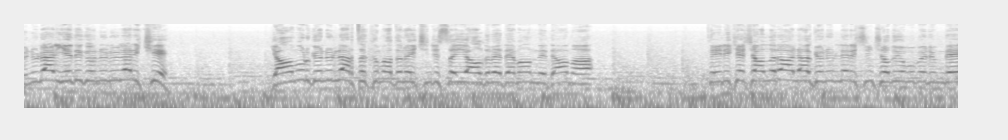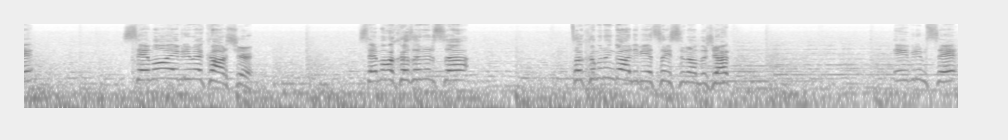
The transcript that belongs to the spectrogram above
Ünlüler 7, gönüllüler 2. Yağmur Gönüller takım adına ikinci sayıyı aldı ve devam dedi ama tehlike çanları hala gönüllüler için çalıyor bu bölümde. Sema Evrim'e karşı. Sema kazanırsa takımının galibiyet sayısını alacak. Evrimse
